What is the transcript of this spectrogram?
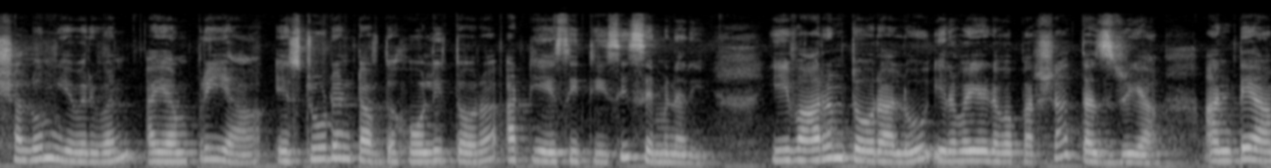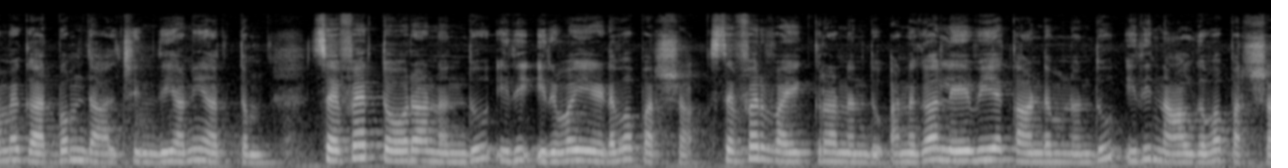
Shalom everyone, I am Priya, a student of the Holy Torah at ACTC Seminary. ఈ వారం తోరాలు ఇరవై ఏడవ పర్ష తజ్రియా అంటే ఆమె గర్భం దాల్చింది అని అర్థం. సెఫెర్ తోరా నందు ఇది ఇరవై ఏడవ పర్ష. సెఫెర్ వైక్రా నందు అనగా లేవియ కాండం నందు ఇది నాల్గవ పర్ష.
